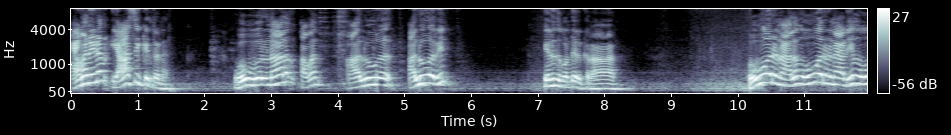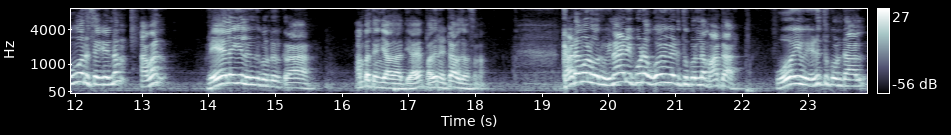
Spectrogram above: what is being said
அவனிடம் யாசிக்கின்றனர். ஒவ்வொரு நாளும் அவன் அலுவ அலுவரில் இருந்து கொண்டு இருக்கிறான். ஒவ்வொரு நாளும் ஒவ்வொரு வினாடியும் ஒவ்வொரு செகண்டும் அவன் வேலையில் இருந்து கொண்டிருக்கிறான். ஐம்பத்தஞ்சாவது அத்தியாயம் பதினெட்டாவது வசனம். கடவுள் ஒரு வினாடி கூட ஓய்வு எடுத்துக்கொள்ள மாட்டார். ஓய்வு எடுத்துக்கொண்டால்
